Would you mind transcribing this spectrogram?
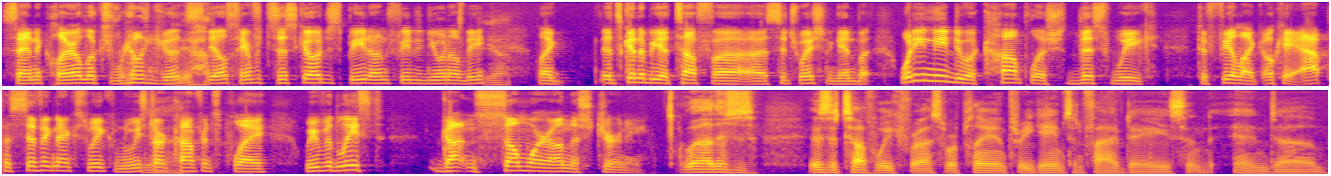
Santa Clara looks really good still. San Francisco just beat undefeated UNLV. Like it's going to be a tough uh, uh, situation again. But what do you need to accomplish this week to feel like okay, at Pacific next week when we start conference play, we've at least gotten somewhere on this journey? Well, this is this is a tough week for us. We're playing three games in five days, and and um,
